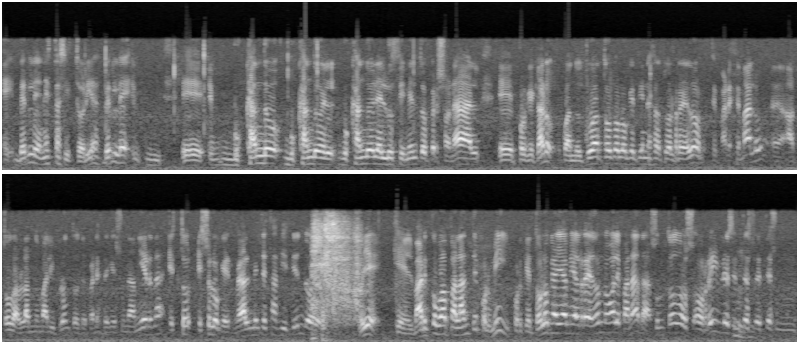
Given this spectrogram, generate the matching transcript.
eh, verle en estas historias, verle mm, buscando, buscando, el, buscando el lucimiento personal, porque claro, cuando tú a todo lo que tienes a tu alrededor te parece malo, a todo hablando mal y pronto te parece que es una mierda, esto, eso lo que realmente estás diciendo oye, que el barco va para adelante por mí, porque todo lo que hay a mi alrededor no vale para nada, son todos horribles, este es, este es, un,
